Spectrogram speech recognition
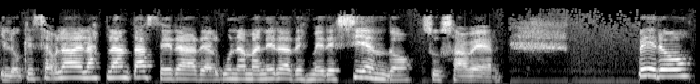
Y lo que se hablaba de las plantas era de alguna manera desmereciendo su saber. Pero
